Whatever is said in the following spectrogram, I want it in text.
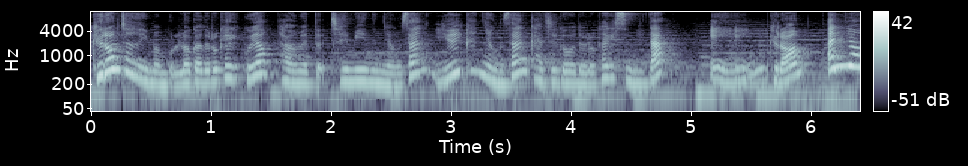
그럼 저는 이만 물러가도록 하겠고요. 다음에 또 재미있는 영상, 유익한 영상 가지고 오도록 하겠습니다. 엥. 그럼 안녕!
